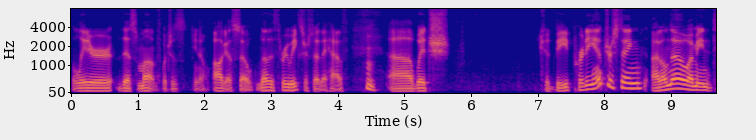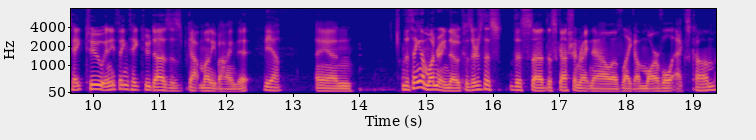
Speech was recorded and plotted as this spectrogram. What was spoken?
later this month, which is, you know, August. So another three weeks or so they have, uh, which could be pretty interesting. I don't know. I mean, Take Two, anything Take Two does has got money behind it. yeah. And the thing I'm wondering though, because there's this this uh, discussion right now of like a Marvel XCOM,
